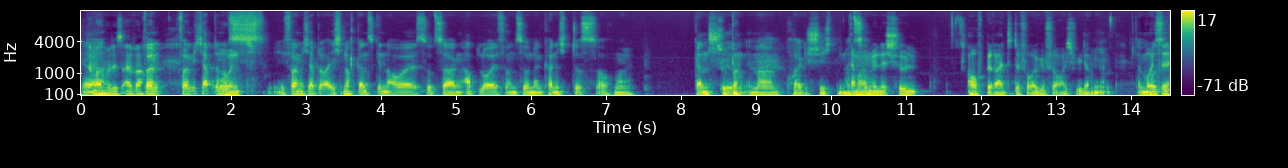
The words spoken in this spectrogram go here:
Ja. Dann machen wir das einfach. Vor allem, vor allem ich habe da noch, Und- vor allem ich habe da echt noch ganz genaue sozusagen Abläufe und so und dann kann ich das auch mal ganz schön Super. immer ein paar Geschichten Dann machen wir erzählen. eine schön aufbereitete Folge für euch wieder. Ja. Da muss, ich,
